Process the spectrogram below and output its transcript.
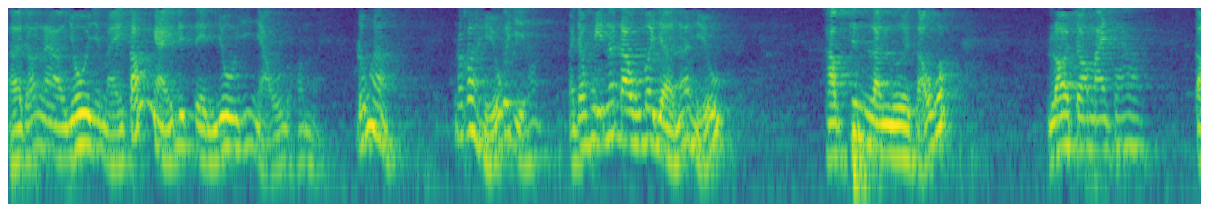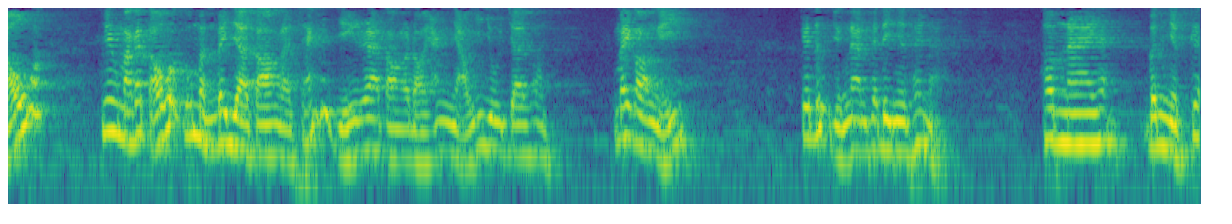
Ở chỗ nào vui như mày? Tối ngày đi tìm vui với nhậu được không đúng không? Nó có hiểu cái gì không? Mà trong khi nó đâu bây giờ nó hiểu. Học sinh là người tổ quốc. Lo cho mai sau. Tổ quốc. Nhưng mà cái tổ quốc của mình bây giờ toàn là sáng thức dậy ra toàn là đòi ăn nhậu với vui chơi không? Mấy con nghĩ cái nước Việt Nam sẽ đi như thế nào? Hôm nay á, bên Nhật á,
